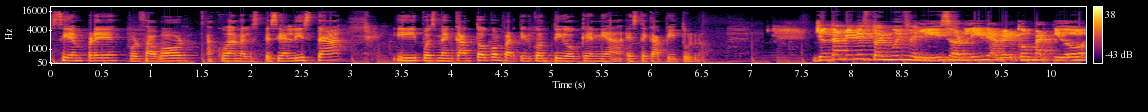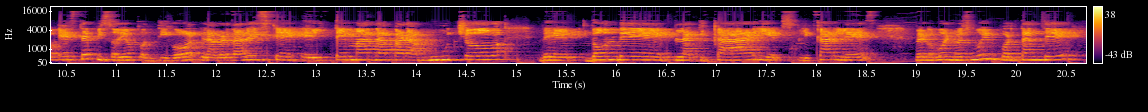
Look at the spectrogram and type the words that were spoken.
siempre, por favor, acudan al especialista y pues me encantó compartir contigo, Kenia, este capítulo. Yo también estoy muy feliz, Orly, de haber compartido este episodio contigo. La verdad es que el tema da para mucho de dónde platicar y explicarles, pero bueno, es muy importante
